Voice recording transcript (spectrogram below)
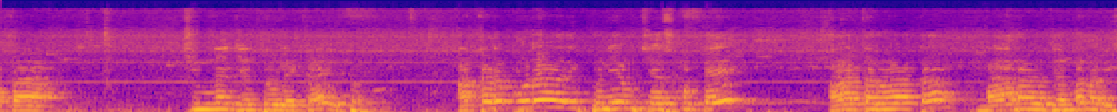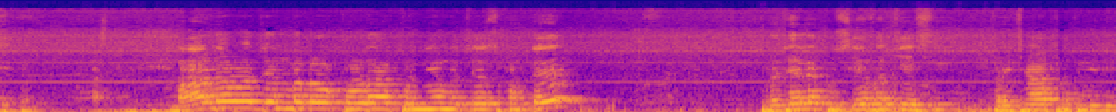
ఒక చిన్న జంతువు లెక్క వెళ్తుంది అక్కడ కూడా అది పుణ్యం చేసుకుంటే ఆ తర్వాత మానవ జన్మ లభిస్తుంది. మానవ జన్మలో కూడా పుణ్యం చేసుకుంటే ప్రజలకు సేవ చేసి ప్రజాప్రతినిధి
